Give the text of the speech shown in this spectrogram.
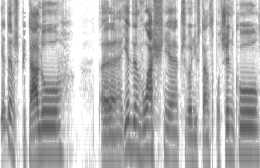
jeden w szpitalu, E, jeden właśnie przychodzi w stan spoczynku,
